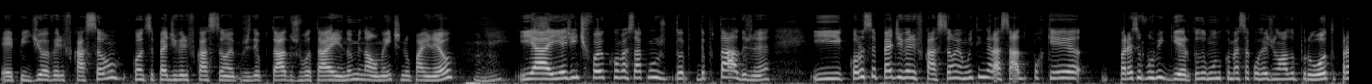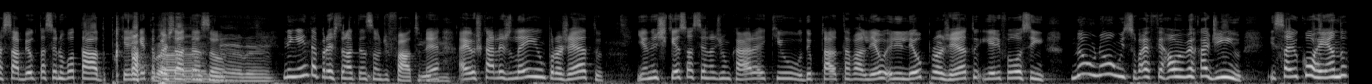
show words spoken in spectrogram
eh, pediu a verificação. E quando você pede verificação, é para os deputados votarem nominalmente no painel. E aí a gente foi conversar com os do- deputados, né? E quando você pede verificação, é muito engraçado porque parece um formigueiro. Todo mundo começa a correr de um lado pro outro para saber o que está sendo votado, porque ninguém tá prestando Caralho. atenção. É, né? Ninguém tá prestando atenção de fato, né? Aí os caras leem um projeto e eu não esqueço a cena de um cara que o deputado tava leu, ele leu o projeto e ele falou assim: "Não, não, isso vai ferrar o meu mercadinho". E saiu correndo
